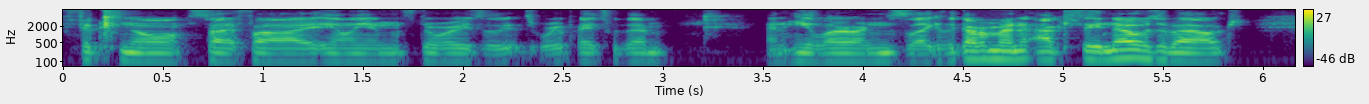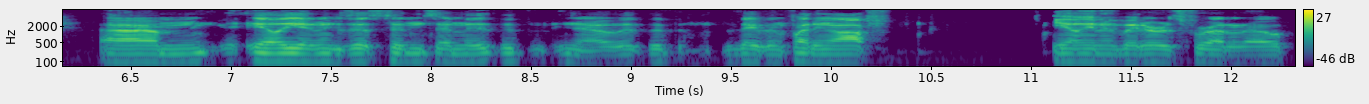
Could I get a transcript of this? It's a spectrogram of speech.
fictional sci-fi alien stories is a great place for them. And he learns like the government actually knows about um, alien existence, and you know they've been fighting off alien invaders for I don't know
